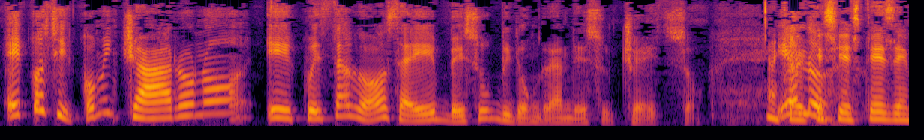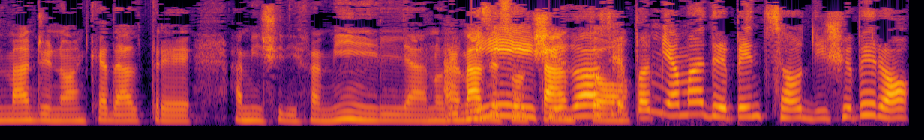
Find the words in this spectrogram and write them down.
E così cominciarono e questa cosa ebbe subito un grande successo. Anche e perché allora- si è estesa, immagino, anche ad altri amici di famiglia, non rimase amici, soltanto... cose. E poi mia madre pensò, dice però,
